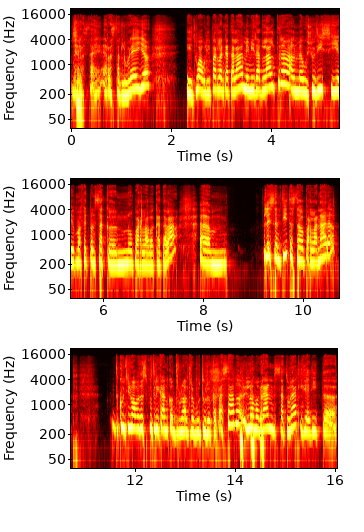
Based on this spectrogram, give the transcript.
Sí. arrestat, he arrestat l'orella, i uau, li parla en català, m'he mirat l'altre, el meu judici m'ha fet pensar que no parlava català, um, l'he sentit, estava parlant àrab, continuava despotricant contra un altre buturo que passava, i l'home gran s'ha aturat, li ha dit, eh,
